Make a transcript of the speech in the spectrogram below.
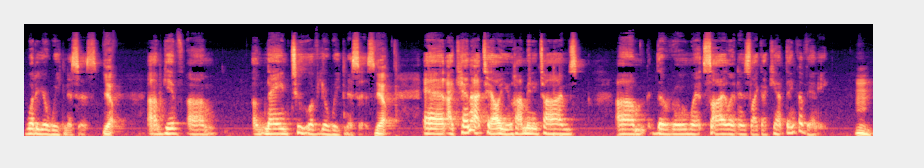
what are your weaknesses? Yeah. Um, give um, a name two of your weaknesses. Yeah. And I cannot tell you how many times um, the room went silent, and it's like I can't think of any. Mm.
